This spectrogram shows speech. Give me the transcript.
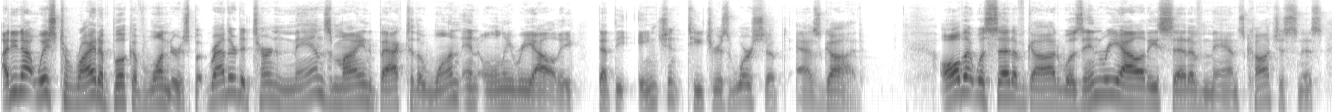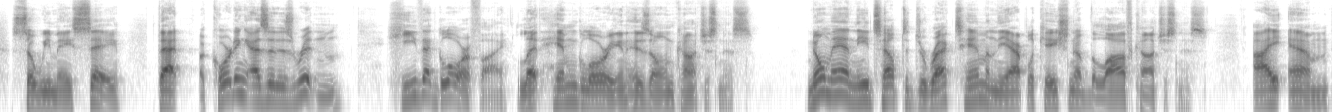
I do not wish to write a book of wonders, but rather to turn man's mind back to the one and only reality that the ancient teachers worshipped as God. All that was said of God was in reality said of man's consciousness, so we may say that, according as it is written, He that glorify, let him glory in his own consciousness. No man needs help to direct him in the application of the law of consciousness. I am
